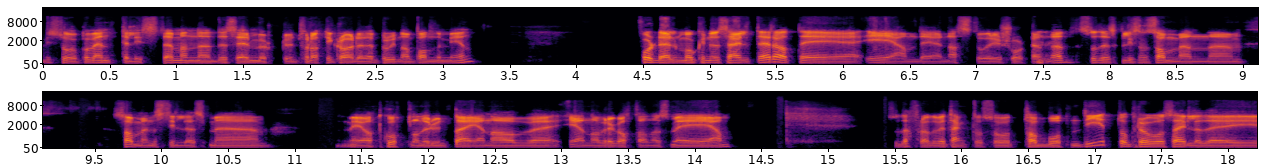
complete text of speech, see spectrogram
Vi står jo på venteliste, men det ser mørkt ut for at de klarer det pga. pandemien. Fordelen med å kunne seile der er at det er EM der neste år i short-ended. Så det skal liksom sammen, eh, sammenstilles med, med, at Gotland rundt er en av, en av regattaene som er EM. Så Derfor hadde vi tenkt oss å ta båten dit og prøve å seile det i,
